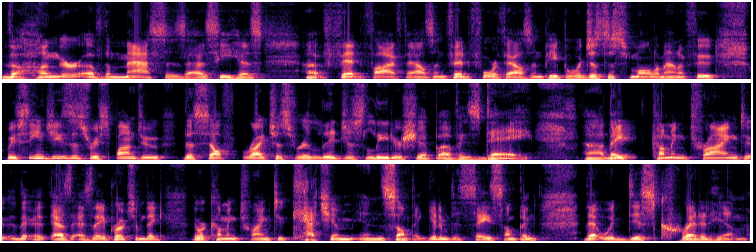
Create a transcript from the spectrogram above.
the hunger of the masses as he has uh, fed 5,000, fed 4,000 people with just a small amount of food. We've seen Jesus respond to the self righteous religious leadership of his day. Uh, they coming trying to, as, as they approached him, they, they were coming trying to catch him in something, get him to say something that would discredit him.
